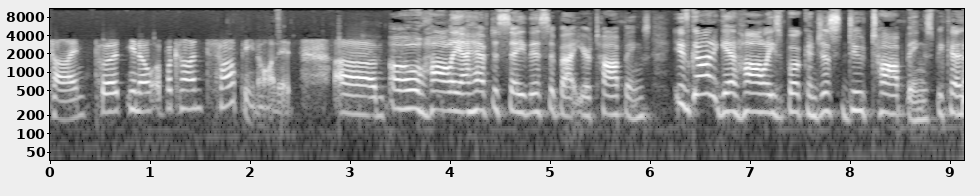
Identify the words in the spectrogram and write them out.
time put you know a pecan topping on it. Um, Oh, Holly, I have to say this about your toppings. You've got to get Holly's book and just do toppings because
